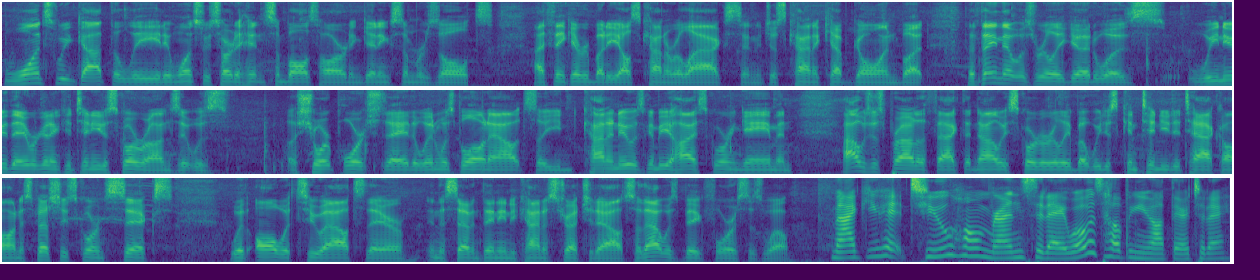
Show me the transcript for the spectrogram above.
once we got the lead and once we started hitting some balls hard and getting some results, I think everybody else kind of relaxed and it just kind of kept going. But the thing that was really good was we knew they were going to continue to score runs. It was a short porch today. The wind was blowing out, so you kind of knew it was going to be a high scoring game. And I was just proud of the fact that not only scored early, but we just continued to tack on, especially scoring six with all with two outs there in the seventh inning to kind of stretch it out. So that was big for us as well. Mack, you hit two home runs today. What was helping you out there today?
